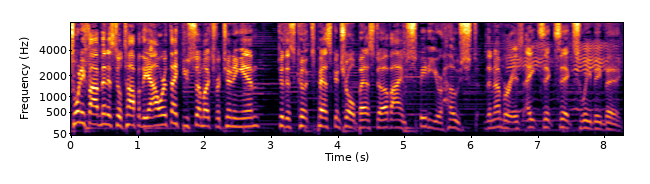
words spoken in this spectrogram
Twenty-five minutes till top of the hour. Thank you so much for tuning in to this Cook's Pest Control Best of. I am Speedy, your host. The number is eight six six We Be Big.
